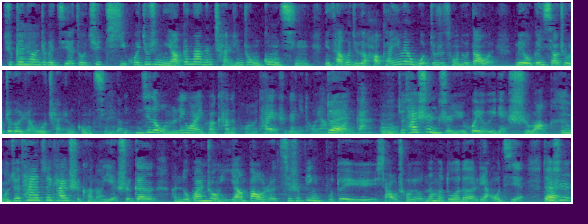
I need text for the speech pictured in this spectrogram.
去跟上这个节奏，去体会，就是你要跟他能产生这种共情，你才会觉得好看。因为我就是从头到尾没有跟小丑这个人物产生共情的。你你记得我们另外一块看的朋友，他也是跟你同样的观感，嗯就他甚至于会有一点失望。我觉得他最开始可能也是跟很多观众一样，抱着其实并不对于小丑有那么多的了解，对但是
